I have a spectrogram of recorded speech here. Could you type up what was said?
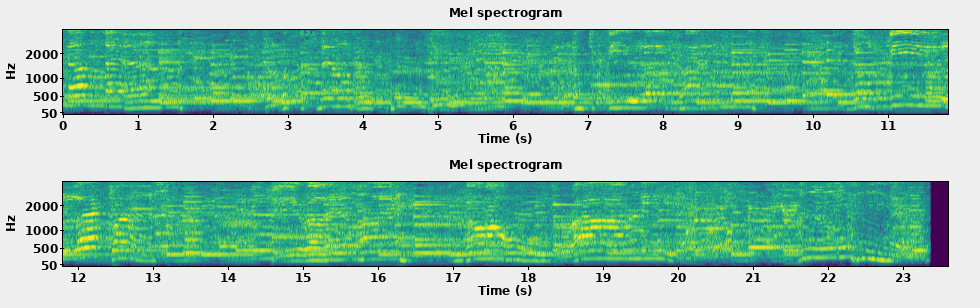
another man look the smell of her perfume. Don't you feel like crying? Don't you feel like crying? Here I am, honey I'm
